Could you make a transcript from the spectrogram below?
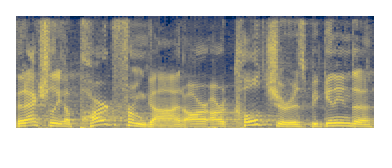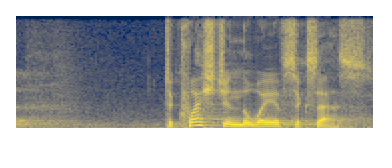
that actually, apart from God, our, our culture is beginning to, to question the way of success.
